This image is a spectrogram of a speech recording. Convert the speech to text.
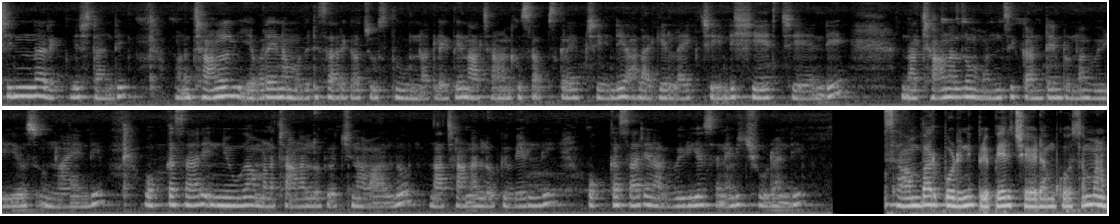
చిన్న రిక్వెస్ట్ అండి. మన ఛానల్ని ఎవరైనా మొదటిసారిగా చూస్తూ ఉన్నట్లయితే నా ఛానల్కు సబ్స్క్రైబ్ చేయండి అలాగే లైక్ చేయండి షేర్ చేయండి. నా ఛానల్లో మంచి కంటెంట్ ఉన్న వీడియోస్ ఉన్నాయండి. ఒక్కసారి న్యూగా మన ఛానల్లోకి వచ్చిన వాళ్ళు నా ఛానల్లోకి వెళ్ళి ఒక్కసారి నా వీడియోస్ అనేవి చూడండి. సాంబార్ పొడిని ప్రిపేర్ చేయడం కోసం మనం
